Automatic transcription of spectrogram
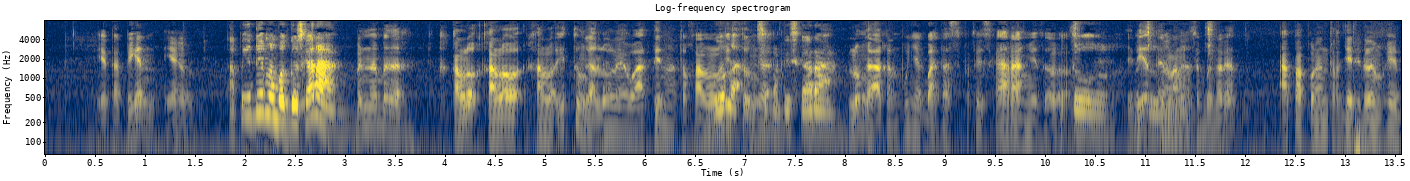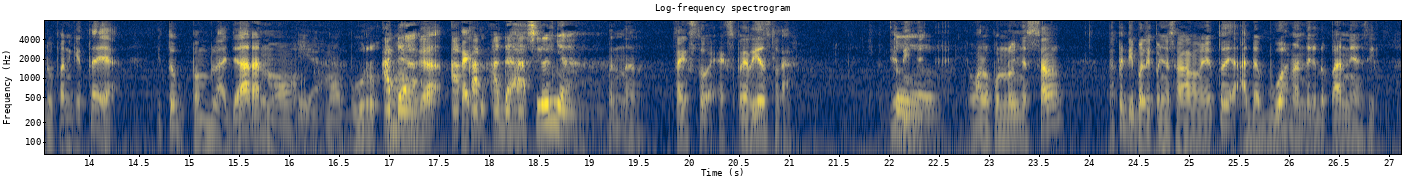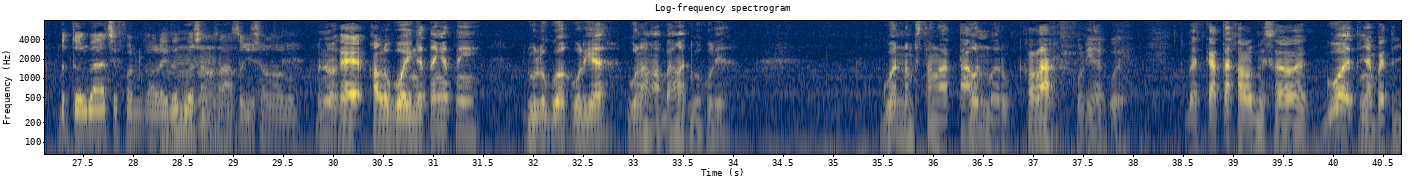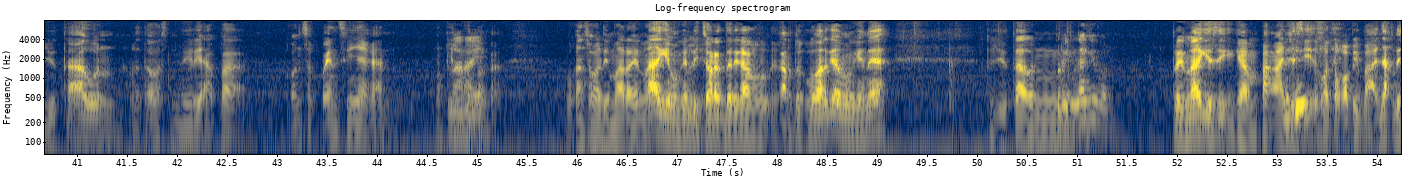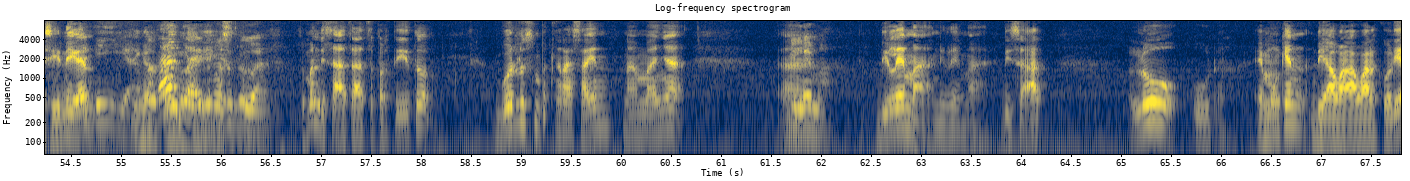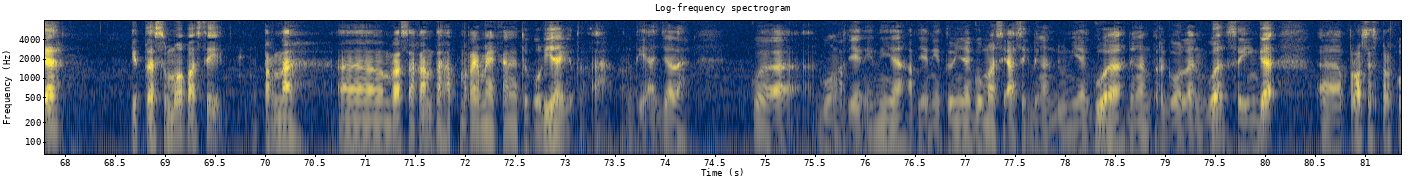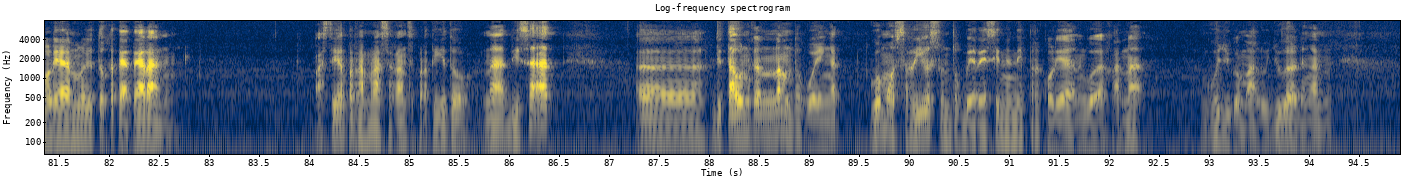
Ya, tapi kan ya tapi itu yang membuat gue sekarang. Bener-bener. Kalau kalau kalau itu nggak lu lewatin atau kalau itu nggak seperti sekarang. lu nggak akan punya batas seperti sekarang gitu loh. betul Jadi betul emang sebenarnya apa pun yang terjadi dalam kehidupan kita ya itu pembelajaran mau Iya. mau buruk mau ada enggak take- akan ada hasilnya. Bener thanks to experience lah. Jadi Betul. j- walaupun lu nyesel tapi di balik penyesalan itu ada buah nanti ke depannya sih. Betul banget sih Fon. Kalau itu gue Hmm. sangat-sangat setuju sama lu. Bener kayak kalau gue inget-inget nih dulu gue kuliah gue lama banget gue kuliah. Gue enam setengah tahun baru kelar kuliah gue Berarti kata kalau misalnya gue itu nyampe tujuh tahun lo tahu sendiri apa konsekuensinya kan mungkin gue bakal bukan soal dimarahin lagi mungkin Oh, iya. dicoret dari kartu, kartu keluarga mungkin ya. Tujuh tahun print lagi Fon print lagi sih gampang aja sih fotokopi banyak di sini kan. Iya tinggal print lagi itu maksud gitu. gue cuman di saat-saat seperti itu gue dulu sempet ngerasain namanya eh, dilema. Dilema dilema. Di saat lu udah eh mungkin di awal-awal kuliah kita semua pasti pernah eh, merasakan tahap meremehkan itu kuliah gitu. Ah nanti aja lah gua gua ngerjain ininya ngerjain itunya gue masih asik dengan dunia gua dengan pergaulan gua sehingga eh, proses perkuliahan lu itu keteteran pasti kan pernah merasakan seperti itu nah di saat eh di tahun ke-6 tuh gue ingat gue mau serius untuk beresin ini perkuliahan gue karena gue juga malu juga dengan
